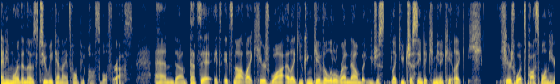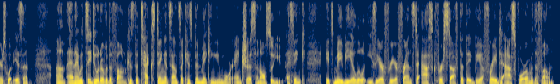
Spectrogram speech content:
any more than those two weekend nights won't be possible for us. And um, that's it. It's it's not like here's why. Like you can give a little rundown, but you just like you just need to communicate like here's what's possible and here's what isn't. Um, and I would say do it over the phone because the texting it sounds like has been making you more anxious, and also you I think it's maybe a little easier for your friends to ask for stuff that they'd be afraid to ask for over the phone.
